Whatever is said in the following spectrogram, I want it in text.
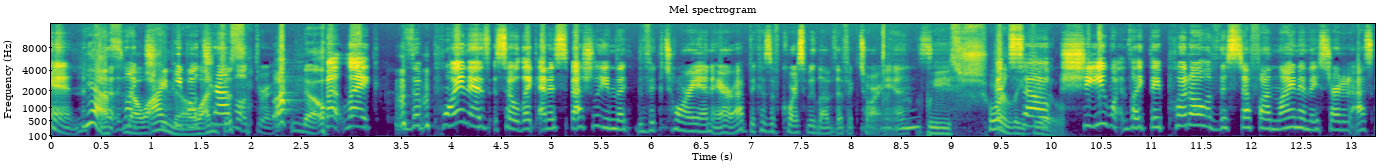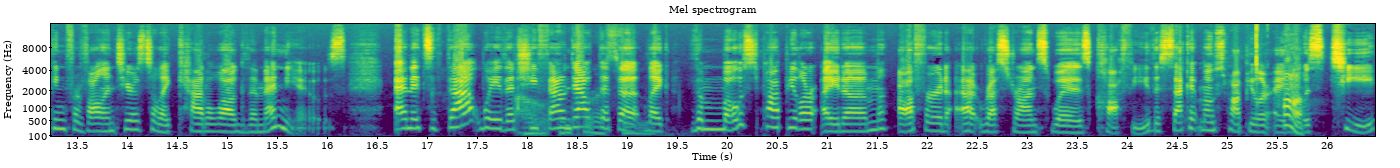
inn. Yes, like, no, I People know. I'm travel just- through. I know. But like, the point is, so like, and especially in the Victorian era, because of course we love the Victorians. We But surely so do. she went- like they put all of this stuff online and they started asking for volunteers to like catalog the menus. And it's that way that she found out that the Oh, like the most popular item offered at restaurants was coffee. The second most popular item Huh. was tea,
